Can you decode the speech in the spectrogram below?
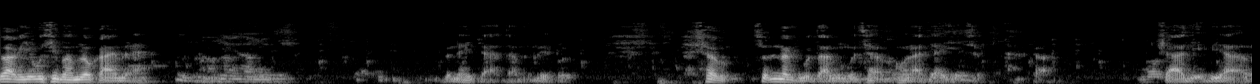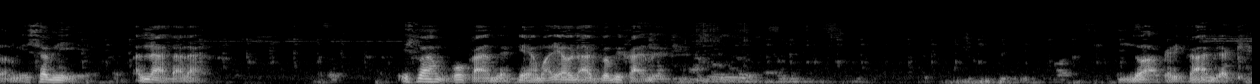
دعا کہ اسی پہ ہم لوگ قائم رہے تو نہیں چاہتا میں بالکل۔ سب سنت کے مطابق ہونا چاہیے۔ سب۔ شادی، بیاہ سبھی۔ اللہ تعالیٰ اس پر ہم کو قائم رکھے ہمارے اولاد کو بھی قائم رکھے۔ دعا کری، قائم رکھے۔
